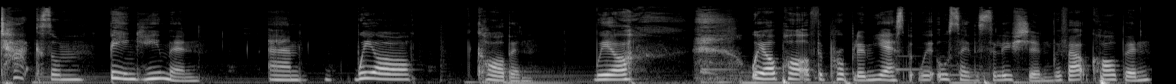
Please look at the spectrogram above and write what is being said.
tax on being human. And we are carbon. We are we are part of the problem, yes, but we're also the solution. Without carbon,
